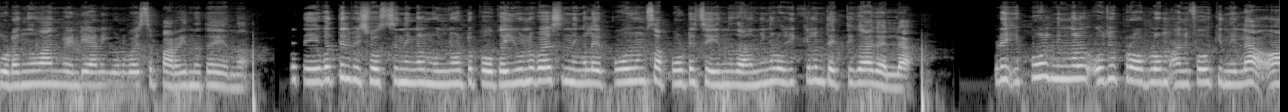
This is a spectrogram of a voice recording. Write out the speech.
തുടങ്ങുവാൻ വേണ്ടിയാണ് യൂണിവേഴ്സ് പറയുന്നത് എന്ന്. ദൈവത്തിൽ വിശ്വസിച്ച് നിങ്ങൾ മുന്നോട്ട് പോകുക. യൂണിവേഴ്സ് നിങ്ങളെ എപ്പോഴും സപ്പോർട്ട് ചെയ്യുന്നതാണ്. നിങ്ങൾ ഒരിക്കലും തെറ്റുകാരല്ല. ഇവിടെ ഇപ്പോൾ നിങ്ങൾ ഒരു പ്രോബ്ലം അനുഭവിക്കുന്നില്ല. ആ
